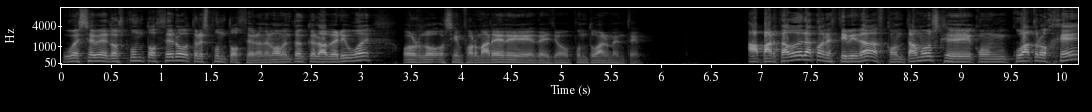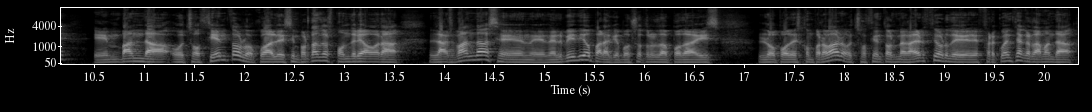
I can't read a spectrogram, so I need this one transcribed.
USB 2.0 o 3.0. En el momento en que lo averigüe, os, informaré de, ello puntualmente. Apartado de la conectividad, contamos que con 4G en banda 800, lo cual es importante. Os pondré ahora las bandas en, en el vídeo para que vosotros lo podáis lo podéis comprobar, 800 MHz de frecuencia, que es la banda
